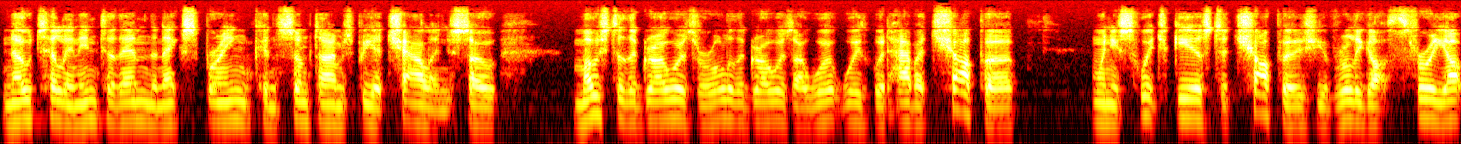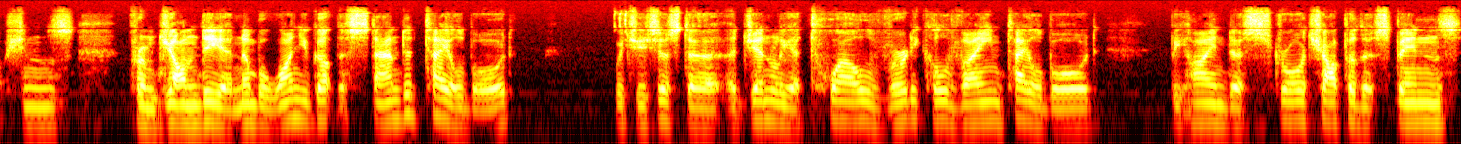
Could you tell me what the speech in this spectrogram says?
no tilling into them the next spring can sometimes be a challenge. So most of the growers or all of the growers I work with would have a chopper. When you switch gears to choppers, you've really got three options from John Deere. Number one, you've got the standard tailboard, which is just a, a generally a 12 vertical vane tailboard behind a straw chopper that spins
